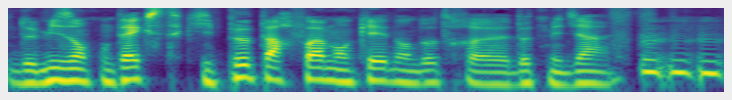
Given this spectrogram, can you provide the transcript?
de mise en contexte qui peut parfois manquer dans d'autres euh, médias. Mm, mm, mm.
